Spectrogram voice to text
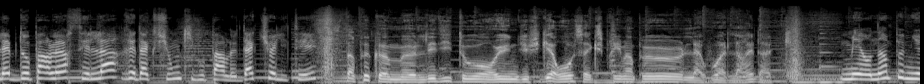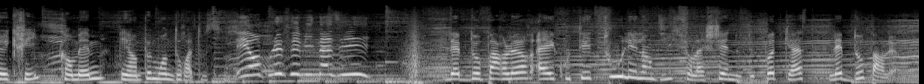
L'hebdo-parleur, c'est la rédaction qui vous parle d'actualité. C'est un peu comme euh, l'édito en une du Figaro, ça exprime un peu la voix de la rédac. Mais en un peu mieux écrit, quand même, et un peu moins de droite aussi. Et en plus féminazi L'hebdo-parleur a écouté tous les lundis sur la chaîne de podcast L'hebdo-parleur.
